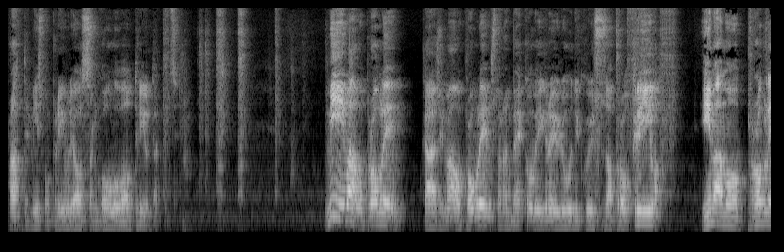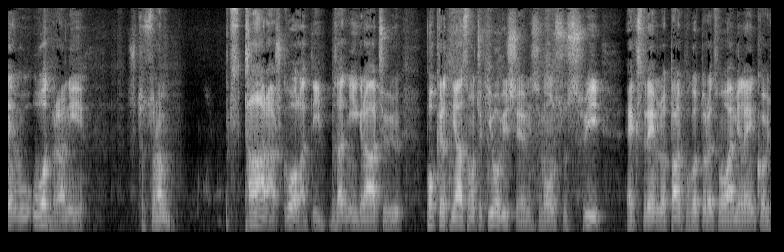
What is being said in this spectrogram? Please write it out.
brate, mi smo primili 8 golova u tri utakmice. Mi imamo problem, kažem, imamo problem što nam bekove igraju ljudi koji su zapravo krila. Imamo problem u, u odbrani što su nam stara škola, ti zadnji igrači, pokretni, ja sam očekivao više, mislim, on su svi ekstremno talent, pogotovo recimo ovaj Milenković,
